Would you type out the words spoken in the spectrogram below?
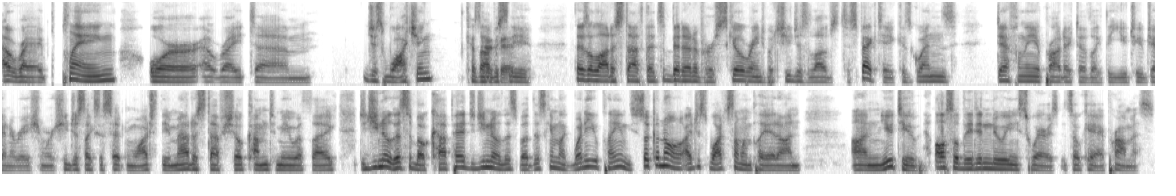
outright playing or outright um, just watching. Because Okay. There's a lot of stuff that's a bit out of her skill range, but she just loves to spectate. Because Gwen's definitely a product of like the YouTube generation where she just likes to sit and watch the amount of stuff she'll come to me with like, did you know this about Cuphead? Did you know this about this game? Like, what are you playing? She's like, oh, no, I just watched someone play it on on YouTube. Also, they didn't do any swears. It's okay, I promise.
